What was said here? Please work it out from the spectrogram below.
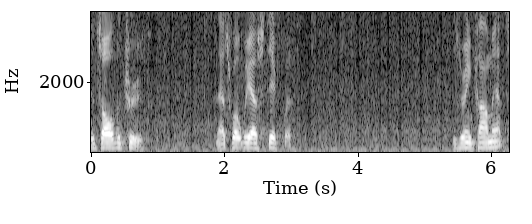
it's all the truth. And that's what we have to stick with. Is there any comments?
